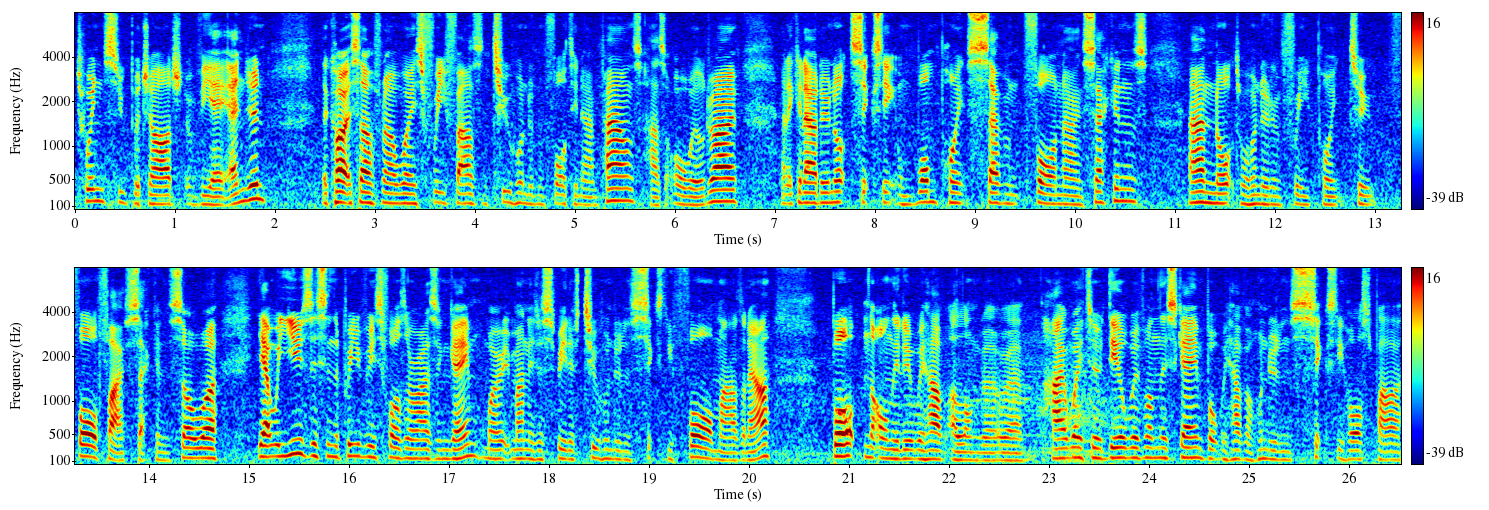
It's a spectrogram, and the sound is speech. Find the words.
twin supercharged V8 engine. The car itself now weighs 3,249 pounds, has all-wheel drive, and it can now do 0 60 in 1.749 seconds and 0 to 103.2 four or five seconds. So uh, yeah, we used this in the previous Forza Horizon game where it managed a speed of 264 miles an hour. But not only do we have a longer uh, highway to deal with on this game, but we have 160 horsepower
